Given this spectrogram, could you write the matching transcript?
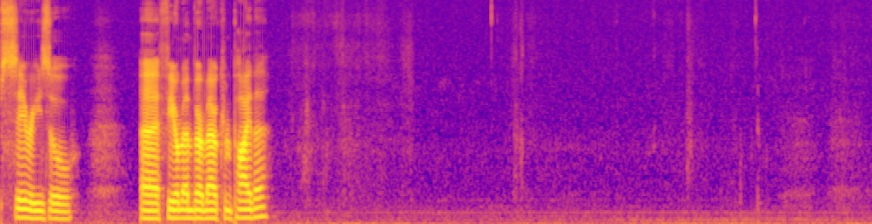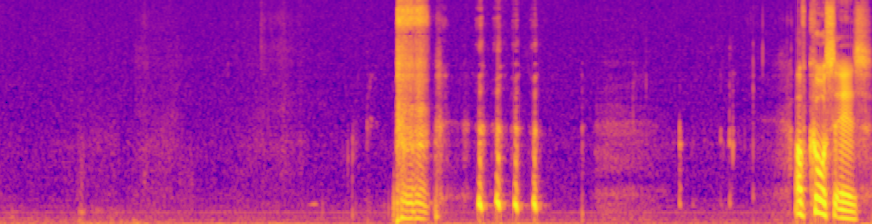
series, or uh, if you remember American Pie there. Of course it is.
